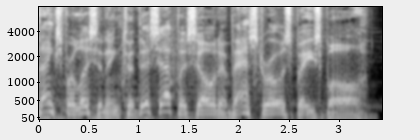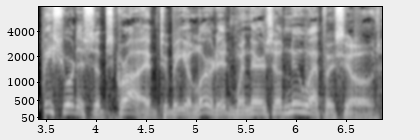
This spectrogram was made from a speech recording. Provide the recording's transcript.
Thanks for listening to this episode of Astros Baseball. Be sure to subscribe to be alerted when there's a new episode.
